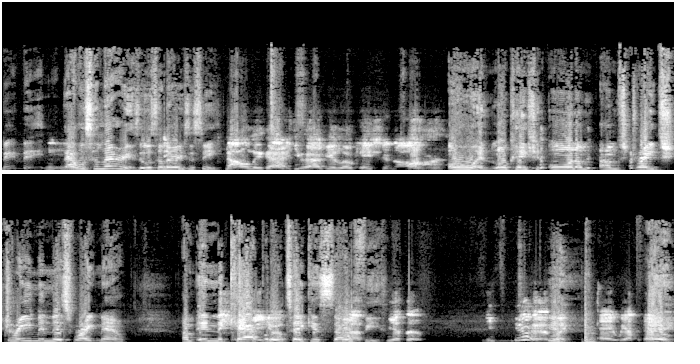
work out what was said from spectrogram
Mhm. That was hilarious. It was hilarious to see. Not only that, you have your location on. On location on. I'm I'm straight streaming this right now. I'm in the Capitol go. taking You have, selfies. you have to, yeah, like, hey, we have to. Hey,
